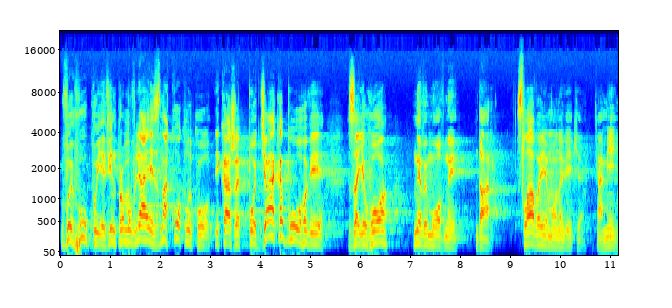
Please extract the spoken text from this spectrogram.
вигукує, він промовляє знак оклику і каже: подяка Богові за його невимовний дар. Слава йому навіки. Амінь.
